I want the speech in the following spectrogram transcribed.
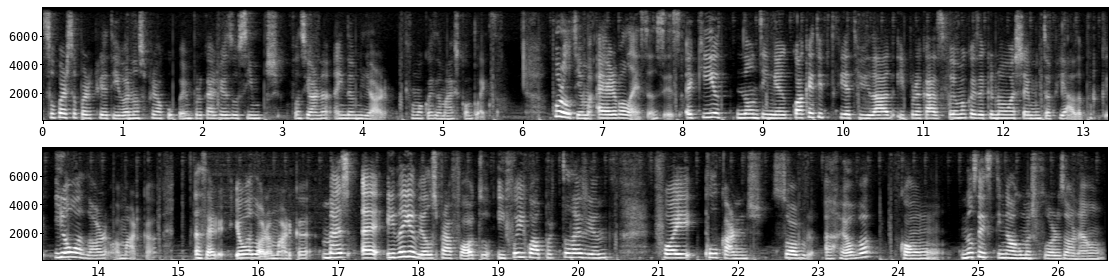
super, super criativa, não se preocupem porque às vezes o simples funciona ainda melhor que uma coisa mais complexa. Por último, a Herbal Essences. Aqui eu não tinha qualquer tipo de criatividade e por acaso foi uma coisa que não achei muita piada porque eu adoro a marca. A sério, eu adoro a marca, mas a ideia deles para a foto, e foi igual para toda a gente, foi colocar-nos sobre a relva com, não sei se tinha algumas flores ou não,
